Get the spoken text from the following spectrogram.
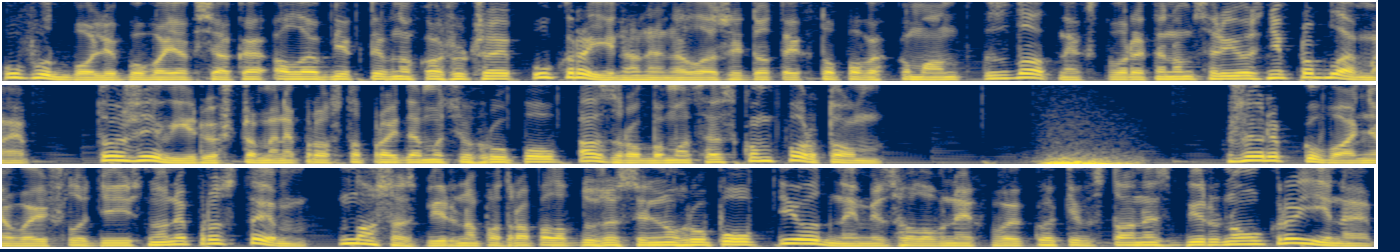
У футболі буває всяке, але об'єктивно кажучи, Україна не належить до тих топових команд, здатних створити нам серйозні проблеми. Тож я вірю, що ми не просто пройдемо цю групу, а зробимо це з комфортом. Жеребкування вийшло дійсно непростим. Наша збірна потрапила в дуже сильну групу, і одним із головних викликів стане збірна України.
